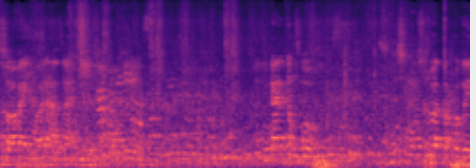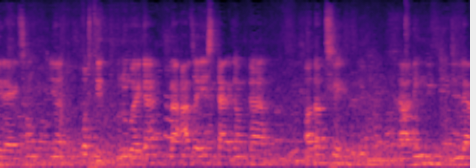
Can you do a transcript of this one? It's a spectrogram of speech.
सहभागी भएर आज हामी कार्यक्रमको सुरुवाततर्फ गइरहेका छौँ यहाँ उपस्थित हुनुभएका र आज यस कार्यक्रमका अध्यक्ष धादिङ जिल्ला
